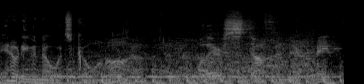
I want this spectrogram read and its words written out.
They don't even know what's going on. Well, there's stuff in their paper.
